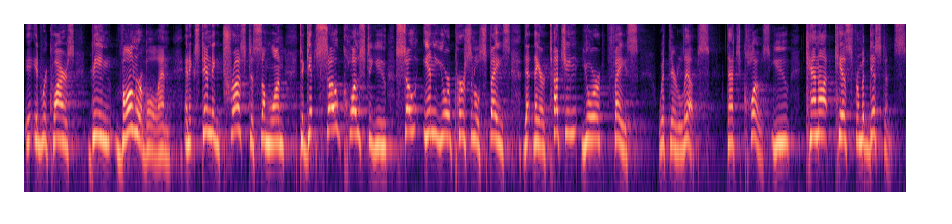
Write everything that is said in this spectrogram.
It, it requires being vulnerable and, and extending trust to someone to get so close to you, so in your personal space, that they are touching your face with their lips. That's close. You cannot kiss from a distance.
